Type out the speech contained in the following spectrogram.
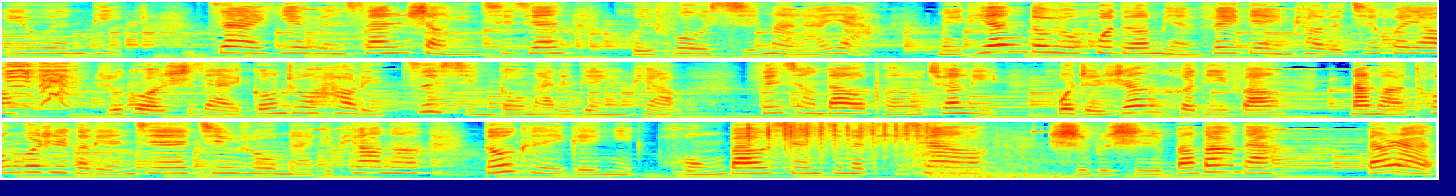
u n d，在叶问三上映期间回复喜马拉雅，每天都有获得免费电影票的机会哟。如果是在公众号里自行购买的电影票，分享到朋友圈里或者任何地方，那么通过这个链接进入买的票呢，都可以给你红包现金的提现哦，是不是棒棒的？当然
